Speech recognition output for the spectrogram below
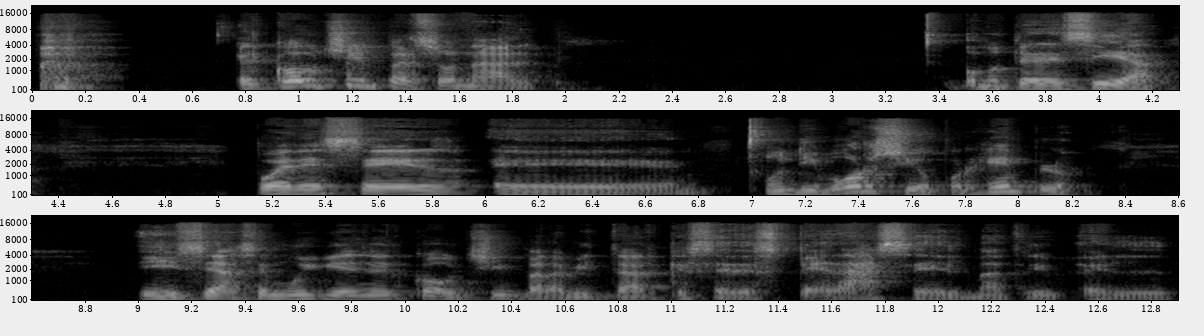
El coaching personal, como te decía, puede ser eh, un divorcio, por ejemplo, y se hace muy bien el coaching para evitar que se despedace el,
